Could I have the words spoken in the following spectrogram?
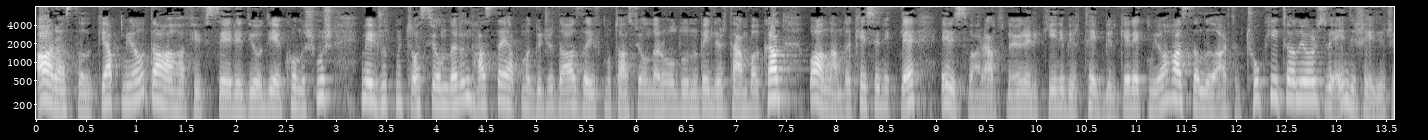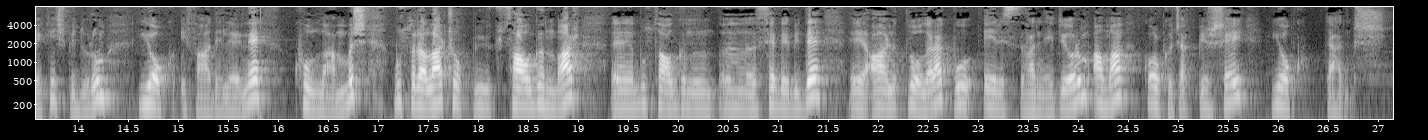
Ağır hastalık yapmıyor, daha hafif seyrediyor diye konuşmuş. Mevcut mutasyonların hasta hasta yapma gücü daha zayıf mutasyonlar olduğunu belirten bakan bu anlamda kesinlikle eris varyantına yönelik yeni bir tedbir gerekmiyor. Hastalığı artık çok iyi tanıyoruz ve endişe edecek hiçbir durum yok ifadelerini kullanmış. Bu sıralar çok büyük salgın var. E, bu salgının e, sebebi de e, ağırlıklı olarak bu eris zannediyorum ama korkacak bir şey yok denmiş.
